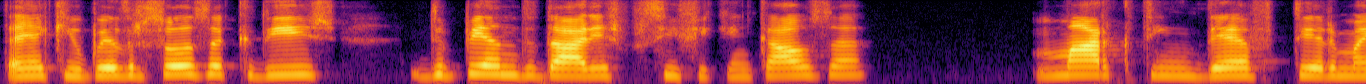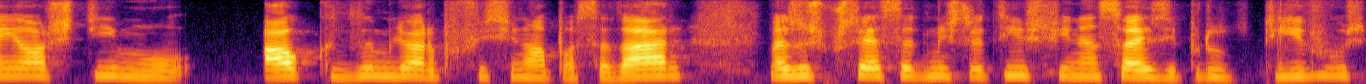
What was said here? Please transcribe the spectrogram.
Tem aqui o Pedro Souza que diz: depende da área específica em causa, marketing deve ter maior estímulo ao que de melhor o profissional possa dar, mas os processos administrativos, financeiros e produtivos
